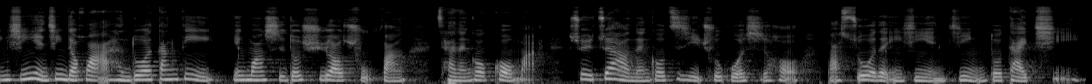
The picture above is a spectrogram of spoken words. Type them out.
隐形眼镜的话，很多当地验光师都需要处方才能够购买，所以最好能够自己出国时候把所有的隐形眼镜都带齐。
